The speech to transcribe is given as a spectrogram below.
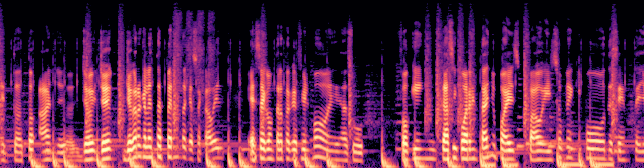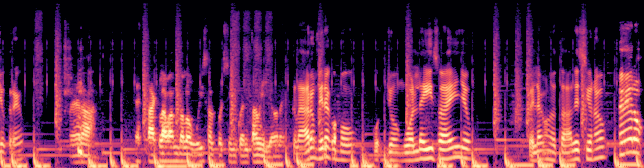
en todos estos años. Yo, yo, yo creo que él está esperando que se acabe ese contrato que firmó eh, a su fucking casi 40 años para, para irse un equipo decente, yo creo. Mira, está clavando a los Wizards por 50 millones. Claro, mira, como John Wall le hizo a ellos, ¿verdad? Cuando estaba lesionado. Pero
